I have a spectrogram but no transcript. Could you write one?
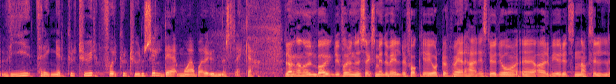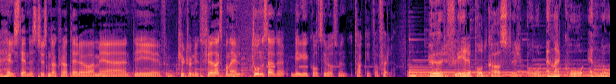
vi trenger kultur for kulturens skyld, det må jeg bare understreke. Ragna Nordenborg, du får understreke så mye du vil. Du får ikke gjort det mer her i studio. Eh, Arve Juritzen, Aksel Helstenius, tusen takk for at dere var med i Kulturnytt fredagspanel. Tone Staude, Birger Kolsrud Aasund, takker for følget. Hør flere podkaster på nrk.no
